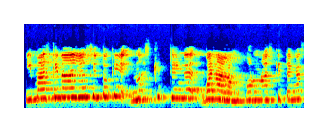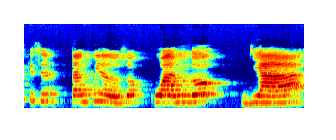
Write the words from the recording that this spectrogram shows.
Y más que nada, yo siento que no es que tengas, bueno, a lo mejor no es que tengas que ser tan cuidadoso cuando ya,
